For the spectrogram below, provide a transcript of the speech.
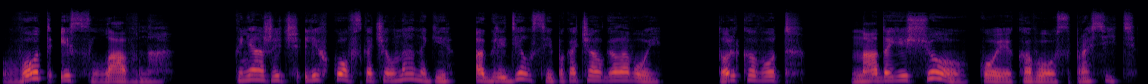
Вот и славно. Княжич легко вскочил на ноги, огляделся и покачал головой. Только вот надо еще кое-кого спросить.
